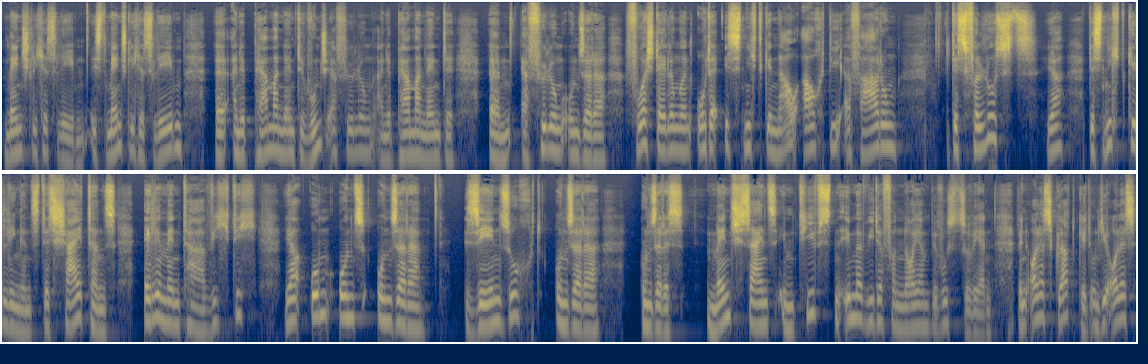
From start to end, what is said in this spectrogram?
menschliches Leben? Ist menschliches Leben äh, eine permanente Wunscherfüllung, eine permanente ähm, Erfüllung unserer Vorstellungen oder ist nicht genau auch die Erfahrung, des Verlusts, ja, des Nichtgelingens, des Scheiterns elementar wichtig, ja, um uns unserer Sehnsucht, unserer, unseres Menschseins im tiefsten immer wieder von neuem bewusst zu werden. Wenn alles glatt geht und die alles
